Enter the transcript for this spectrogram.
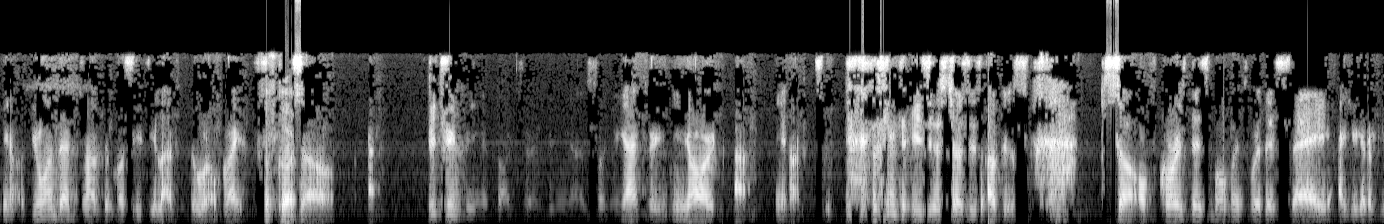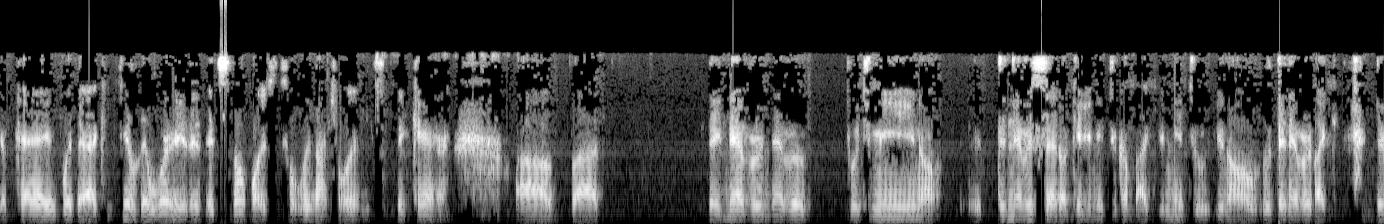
you know, you want them to have the most easy life in the world, right? Of course. So, between being a doctor and being actor in New York, uh, you know, I think the easiest choice is obvious. So, of course, there's moments where they say, are you going to be okay? Where they, I can feel they're worried. It's normal. It's totally natural. And they care. Uh, but they never, never put me, you know, they never said, okay, you need to come back. You need to, you know, they never like, they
